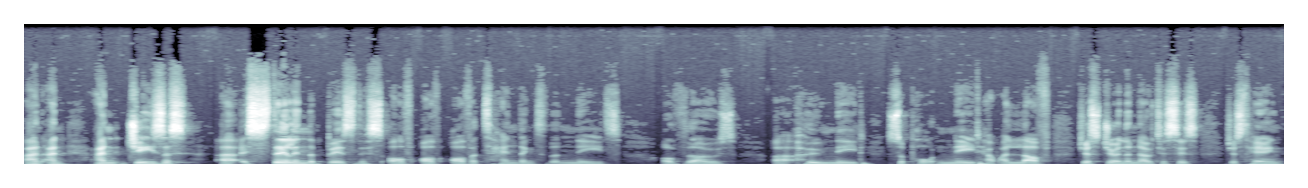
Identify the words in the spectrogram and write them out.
And, and, and Jesus uh, is still in the business of, of, of attending to the needs of those uh, who need support, need help. I love just during the notices, just hearing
